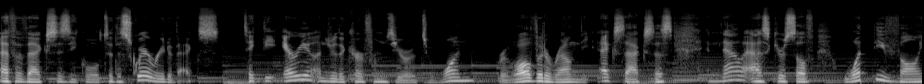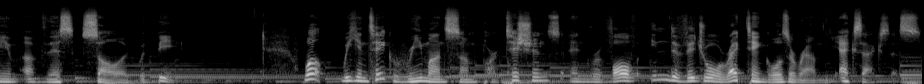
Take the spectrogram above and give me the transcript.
f of x is equal to the square root of x. Take the area under the curve from 0 to 1, revolve it around the x-axis, and now ask yourself what the volume of this solid would be. Well, we can take Riemann sum partitions and revolve individual rectangles around the x-axis.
